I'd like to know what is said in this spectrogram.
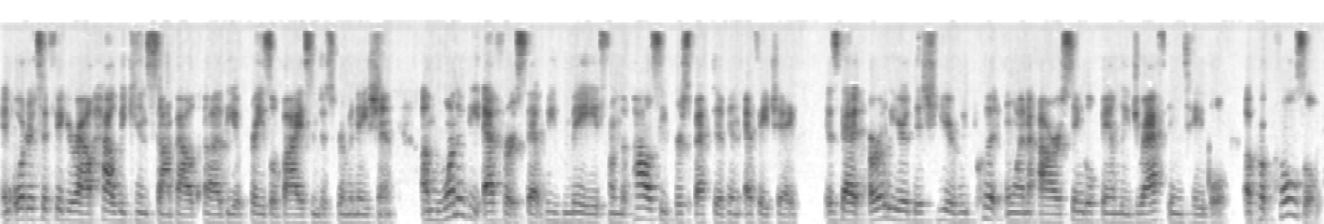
in order to figure out how we can stomp out uh, the appraisal bias and discrimination. Um, one of the efforts that we've made from the policy perspective in FHA is that earlier this year, we put on our single family drafting table a proposal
